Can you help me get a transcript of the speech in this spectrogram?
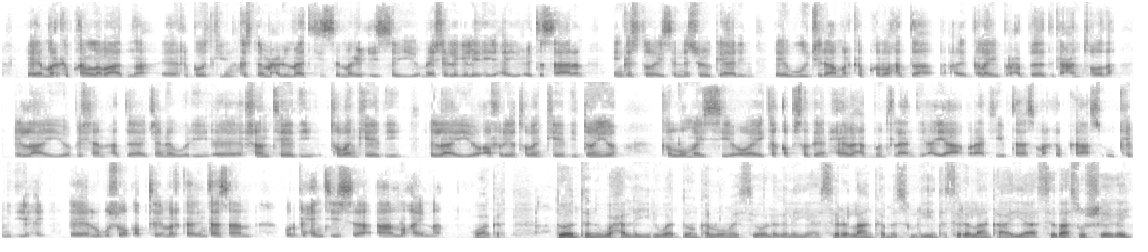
Markabkan labaadna riboodkii inkastoo macluumaadkiisa magaciisa iyo meesha laga leeyahay cidda saaran inkastoo aysanna soo gaarin wuu jiraa markab kaloo hadda galay burcadbadeed gacantooda. Ilaa iyo bishan hadda january shanteedii tobankeedii ilaa iyo afar iyo tobankeedii donyo kalluumaysi oo ay ka qabsadeen xeebaha puntland ayaa maraakiibtaas markabkaas uu ka mid yahay lagu soo qabtay. Marka intaasaan warbixintiisa aanu haynaa waa garta. Doontan waxaa la yidhi waa doon kalluumaysi oo laga leeyahay sri lanka. Mas'uuliyiinta sri lanka ayaa sidaas u sheegay.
